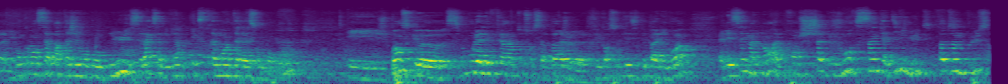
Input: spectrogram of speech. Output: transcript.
euh, ils vont commencer à partager vos contenus, et c'est là que ça devient extrêmement intéressant pour vous. Et je pense que si vous voulez aller faire un tour sur sa page euh, n'hésitez pas à aller voir. Elle essaie maintenant, elle prend chaque jour 5 à 10 minutes, pas besoin de plus.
